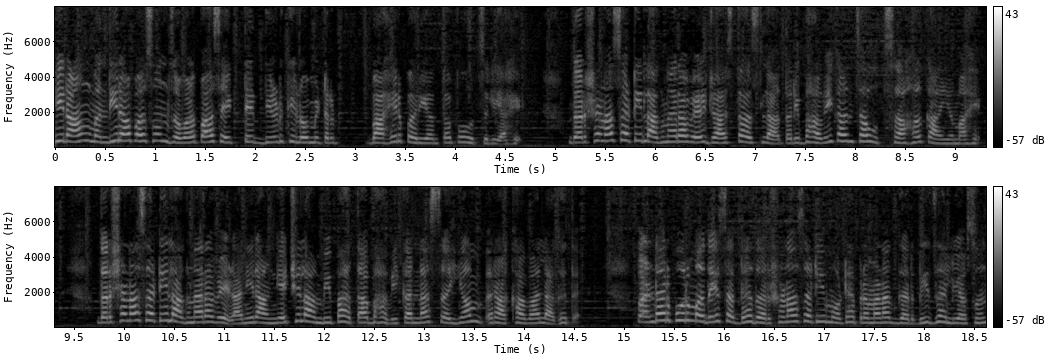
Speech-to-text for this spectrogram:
ही रांग मंदिरापासून जवळपास एक ते दीड किलोमीटर बाहेरपर्यंत पोहोचली आहे. दर्शनासाठी लागणारा वेळ जास्त असला तरी भाविकांचा उत्साह कायम आहे. दर्शनासाठी लागणारा वेळ आणि रांगेची लांबी पाहता भाविकांना संयम राखावा लागत आहे. पंढरपूरमध्ये सध्या दर्शनासाठी मोठ्या प्रमाणात गर्दी झाली असून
